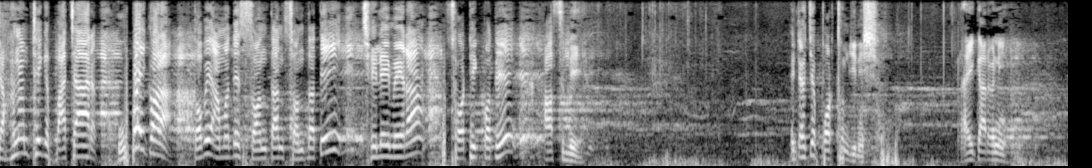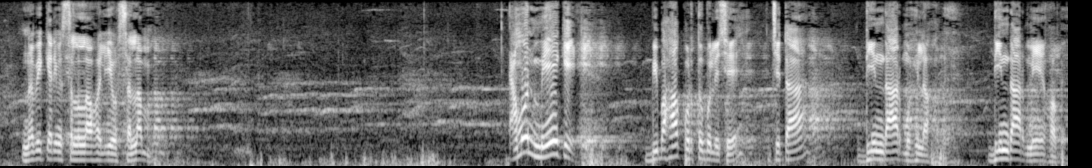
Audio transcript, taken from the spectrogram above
জাহানাম থেকে বাঁচার উপায় করা। তবে আমাদের সন্তান সন্তাতে ছেলে মেয়েরা সঠিক পথে আসবে। এটা হচ্ছে প্রথম জিনিস। এই কারণে নবী করিম সাল্লাহ আলী সাল্লাম এমন মেয়েকে বিবাহ করতে বলেছে যেটা দিনদার মহিলা হবে, দিনদার মেয়ে হবে।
